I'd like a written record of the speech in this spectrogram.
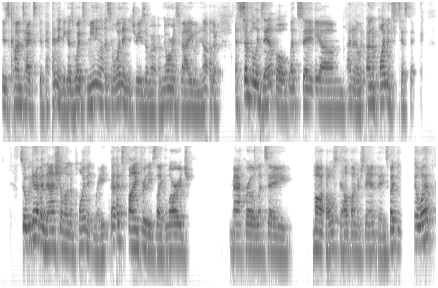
is context dependent because what's meaningless in one industry is of enormous value in another. A simple example, let's say, um, I don't know, an unemployment statistic. So we can have a national unemployment rate. That's fine for these like large macro, let's say, models to help understand things. But you know what?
